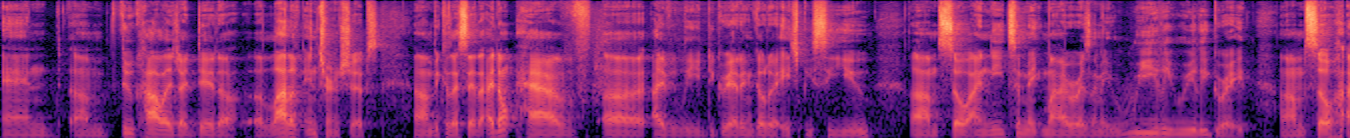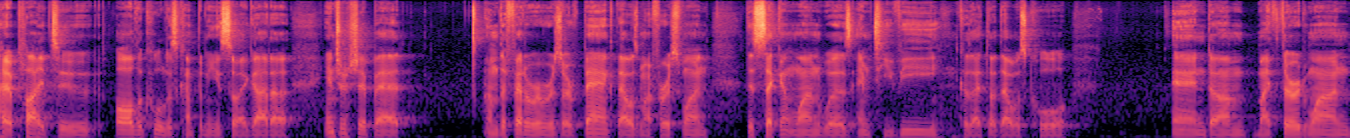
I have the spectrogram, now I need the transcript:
and um, through college, I did a, a lot of internships um, because I said I don't have a Ivy League degree. I didn't go to HBCU, um, so I need to make my resume really, really great. Um, so I applied to all the coolest companies. So I got a internship at um, the Federal Reserve Bank. That was my first one. The second one was MTV because I thought that was cool. And um, my third one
